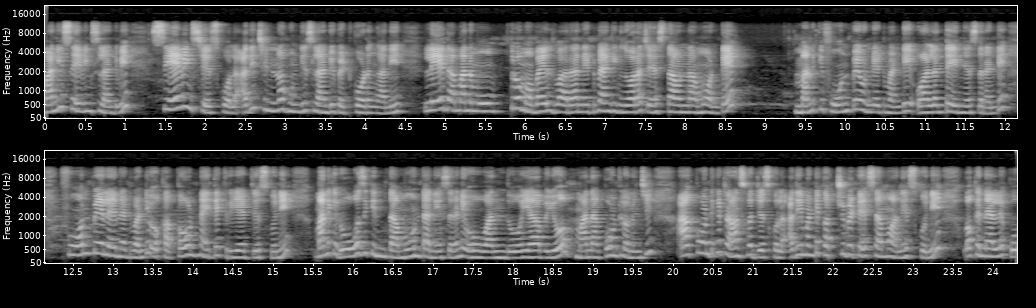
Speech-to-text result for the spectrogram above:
మనీ సేవింగ్స్ లాంటివి సేవింగ్స్ చేసుకోవాలి. అది చిన్న హుండీస్ లాంటివి పెట్టుకోవడం కానీ లేదా మనము త్రో మొబైల్ ద్వారా నెట్ బ్యాంకింగ్ ద్వారా చేస్తూ ఉన్నాము అంటే మనకి ఫోన్పే ఉండేటువంటి వాళ్ళంతా ఏం చేస్తారంటే ఫోన్పే లేనటువంటి ఒక అకౌంట్ని అయితే క్రియేట్ చేసుకుని మనకి రోజుకి ఇంత అమౌంట్ అనేసారని ఓ వందో యాభయో మన అకౌంట్లో నుంచి ఆ అకౌంట్కి ట్రాన్స్ఫర్ చేసుకోవాలి. అదేమంటే ఖర్చు పెట్టేసాము అనేసుకొని ఒక నెలకు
